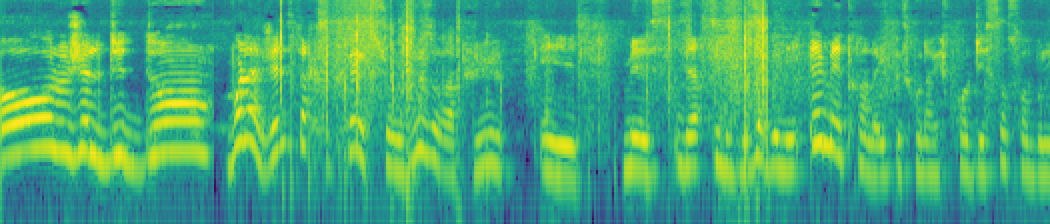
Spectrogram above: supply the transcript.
Oh, le gel du dent. Voilà, j'espère que cette réaction vous aura plu. Et merci de vous abonner et mettre un like parce qu'on arrive proche des 500 abonnés.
